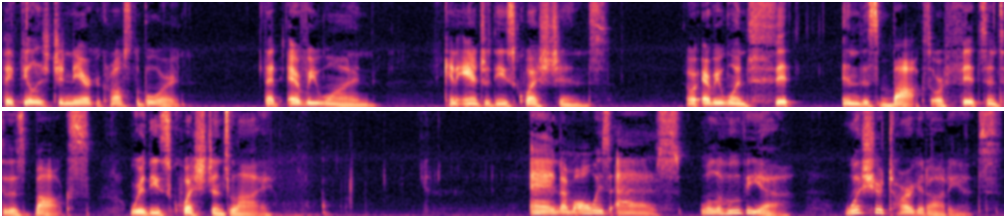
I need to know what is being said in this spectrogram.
they feel is generic across the board. That everyone can answer these questions, or everyone fit in this box or fits into this box where these questions lie. And I'm always asked, well, Ahuvia, what's your target audience?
